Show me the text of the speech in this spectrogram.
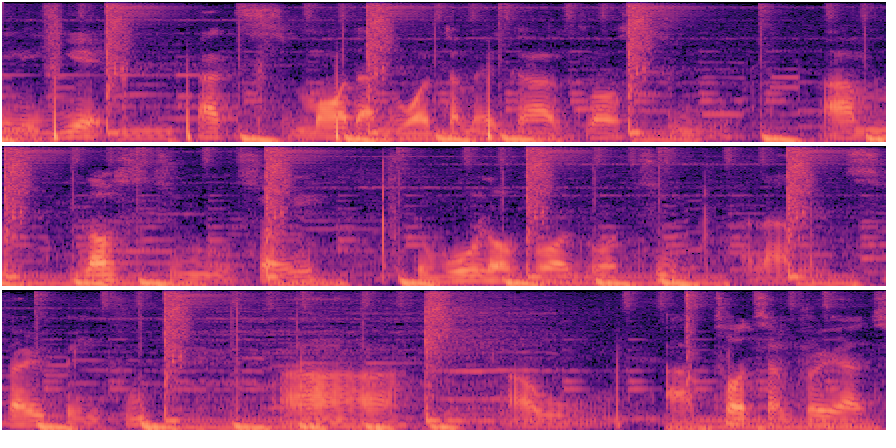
in a year that's more than what America has lost to um, lost to sorry the whole of World War II, and um, it's very painful. Uh, our, our thoughts and prayers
